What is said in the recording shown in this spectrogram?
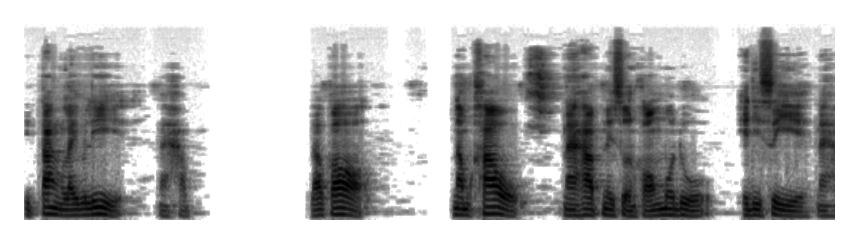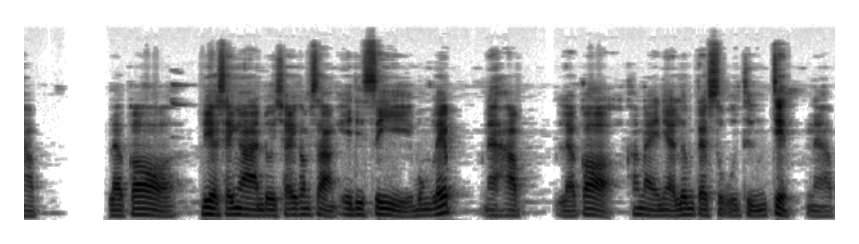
ติดตั้งไลบรารีนะครับ แล้วก็ นำเข้านะครับ ในส่วนของโมดูล ADC นะครับ แล้วก็เรียกใช้งานโดยใช้คำสั่ง ADC วงเล็บนะครับ แล้วก็ข้างในเนี่ยเริ่มแต่ศูนย์ถึงเจ็ดนะครับ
